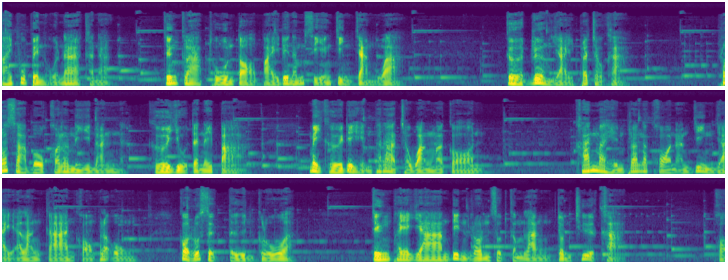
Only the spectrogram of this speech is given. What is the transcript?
ายผู้เป็นหัวหน้าคณะ จึงกราบทูลต่อไปด้วยน้ำเสียงจริงจังว่า เกิดเรื่องใหญ่พระเจ้าค่ะ เพราะสาโบกรณีนั้นน่ะ ยอยู่แต่ในป่า ไม่เคยได้เห็นพระราชวังมาก่อน ครั้นมาเห็นพระนครอันยิ่งใหญ่อลังการของพระองค์ ก็รู้สึกตื่นกลัว จึงพยายามดิ้นรนสุดกำลังจนเชือกขาด พอ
